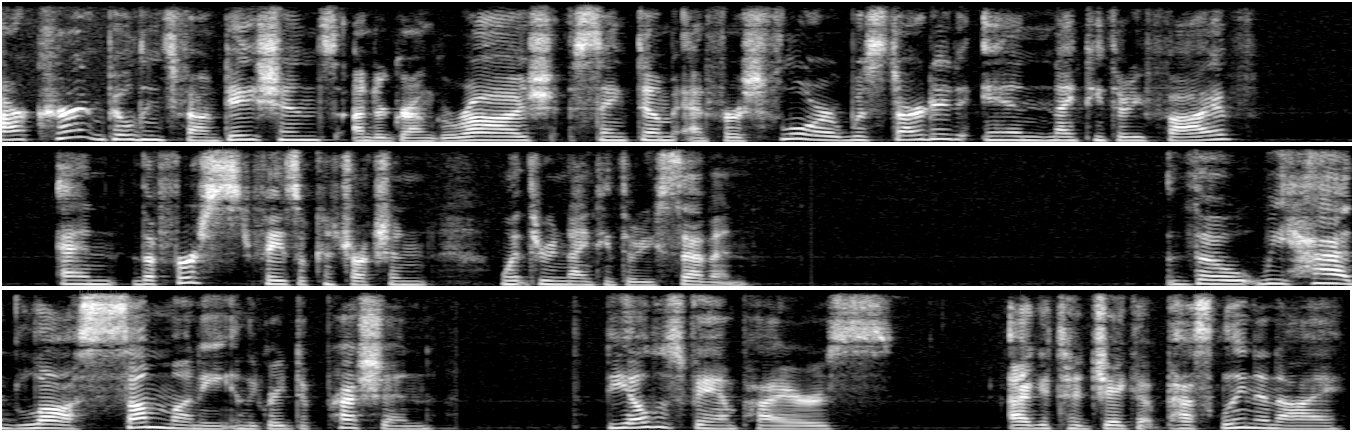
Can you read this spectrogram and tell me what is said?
Our current building's foundations, underground garage, sanctum, and first floor was started in 1935 and the first phase of construction went through 1937. Though we had lost some money in the Great Depression, the eldest vampires, Agatha, Jacob, Pascaline, and I,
